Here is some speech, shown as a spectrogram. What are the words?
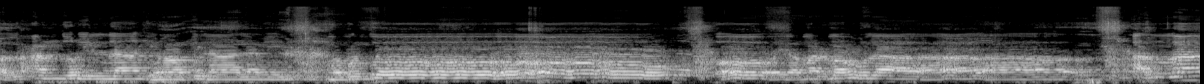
আলহামদুলিল্লাহি রাব্বিল আলামিন। মাবুদ ও আমার মাওলা। আল্লাহ।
